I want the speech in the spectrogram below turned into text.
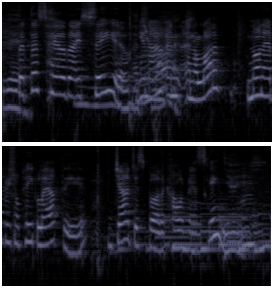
Yeah. that that's how they hmm. see you, you know. And, right. and a lot of non Aboriginal people out there judge us by the colour of our skin. what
